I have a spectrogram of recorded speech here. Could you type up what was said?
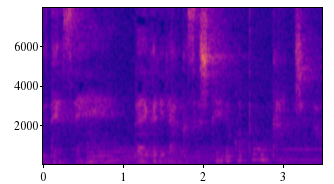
腕全体がリラックスしていることを感じます。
